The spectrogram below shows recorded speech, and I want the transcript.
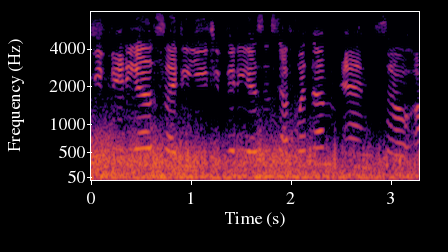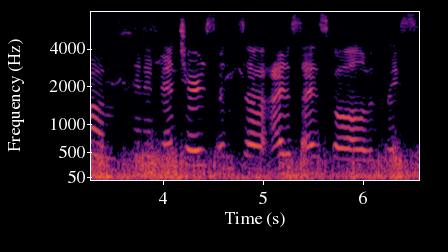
do videos. I do YouTube videos and stuff with them, and so um, and and so I decided to go all over the place.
